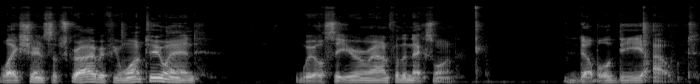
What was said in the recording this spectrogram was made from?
like, share, and subscribe if you want to, and we'll see you around for the next one. Double D out.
